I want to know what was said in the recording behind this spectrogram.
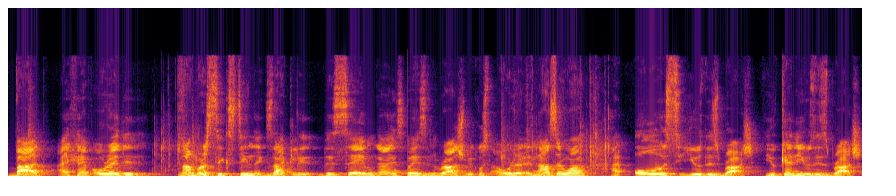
but i have already number 16 exactly the same guys. Amazing brush because i ordered another one. I always use this brush. You can use this brush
